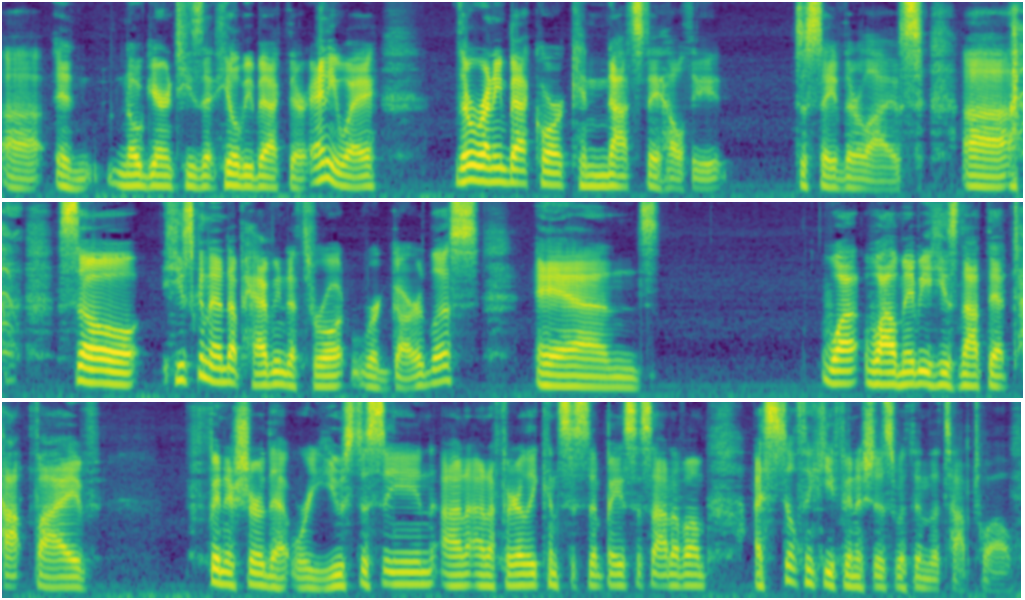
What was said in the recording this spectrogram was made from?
uh, and no guarantees that he'll be back there anyway, their running back corps cannot stay healthy to save their lives. Uh, so he's going to end up having to throw it regardless. And while, while maybe he's not that top five finisher that we're used to seeing on, on a fairly consistent basis out of him, I still think he finishes within the top 12.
